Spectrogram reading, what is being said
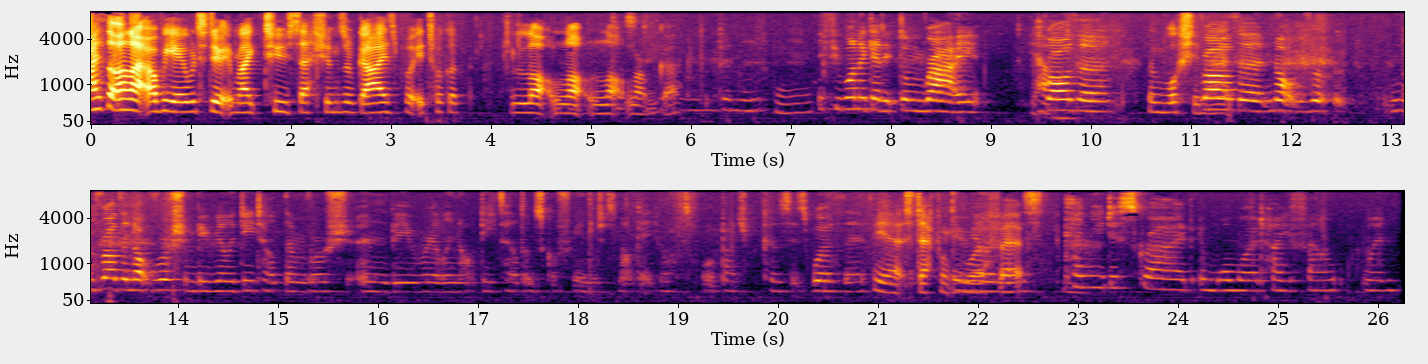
I thought like I'll be able to do it in like two sessions of guys, but it took a lot, lot, lot longer. Didn't? Mm. If you want to get it done right, You have rather than rushing it. rather not ru- rather not rush and be really detailed than rush and be really not detailed and scruffy and just not get your Arts Award badge because it's worth it. Yeah, it's definitely It worth really it. is. Can you describe in one word how you felt when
